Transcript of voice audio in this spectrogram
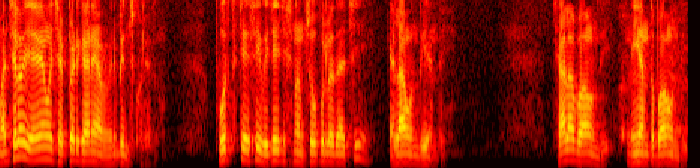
మధ్యలో ఏమేమో చెప్పాడు కానీ ఆమె వినిపించుకోలేదు. పూర్తి చేసి విజయ చిహ్నం చూపుల్లో దాచి ఎలా ఉంది? అంది. చాలా బాగుంది. నీ అంత బాగుంది.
